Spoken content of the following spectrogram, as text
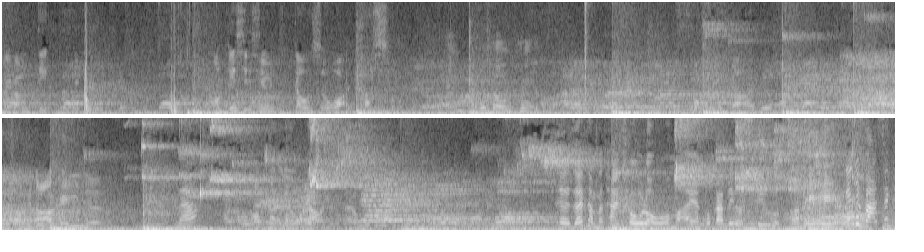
係咁跌嗰啲股票。我幾時先夠數還卡數？嗰數仔琴日太粗魯啊嘛，哎呀，撲街邊個燒啊？跟住白色個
